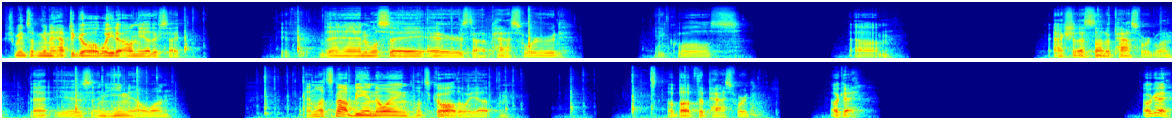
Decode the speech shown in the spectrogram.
Which means I'm gonna have to go await it on the other side. If then we'll say errors.password equals um, actually that's not a password one. That is an email one. And let's not be annoying. Let's go all the way up above the password. Okay. Okay.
